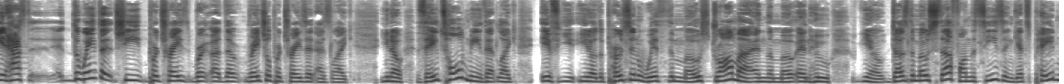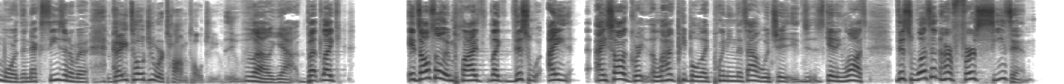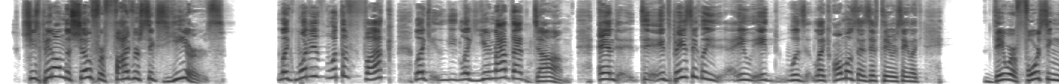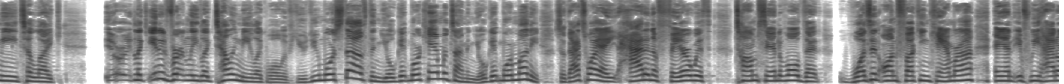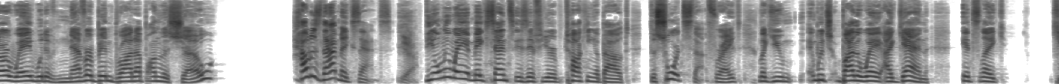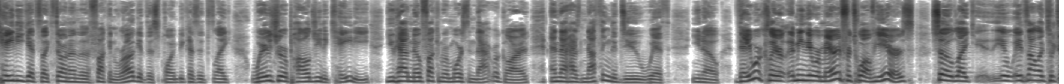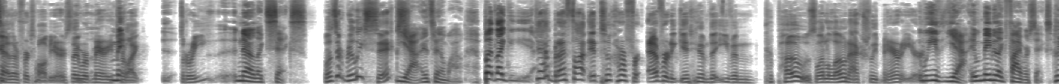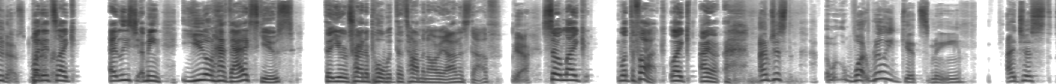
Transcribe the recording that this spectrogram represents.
it has to the way that she portrays uh, the Rachel portrays it as like you know they told me that like if you you know the person with the most drama and the mo and who you know does the most stuff on the season gets paid more the next season or whatever. They told you or Tom told you? well yeah but like it's also implies like this I I saw a great a lot of people like pointing this out which is getting lost this wasn't her first season she's been on the show for 5 or 6 years. Like what is what the fuck? Like like you're not that dumb. And it's basically it, it was like almost as if they were saying like they were forcing me to like or like inadvertently like telling me like well if you do more stuff then you'll get more camera time and you'll get more money so that's why i had an affair with tom sandoval that wasn't on fucking camera and if we had our way would have never been brought up on the show how does that make sense Yeah. the only way it makes sense is if you're talking about the Schwartz stuff, right? Like you, which by the way, again, it's like Katie gets like thrown under the fucking rug at this point because it's like, where's your apology to Katie? You have no fucking remorse in that regard, and that has nothing to do with you know they were clear. I mean, they were married for twelve years, so like it, it's not like Together for 12 years. They were married Ma- for like three? Uh, no, like six. Was it really six? Yeah, it's been a while, but like Yeah, but I thought it took her forever to get him to even propose, let alone actually marry her. we yeah, it maybe like five or six. Who knows? But it's like at least I mean you don't have that excuse that you were trying to pull with the Tom and Ariana stuff. yeah. So like, what the fuck? Like I don't. I'm just what really gets me. I just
